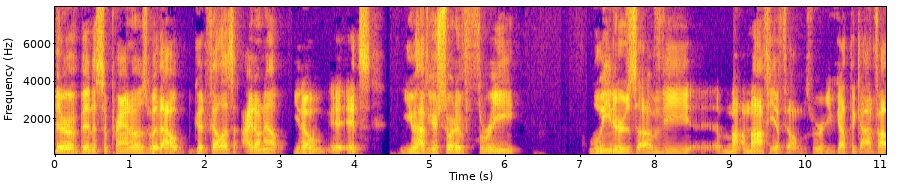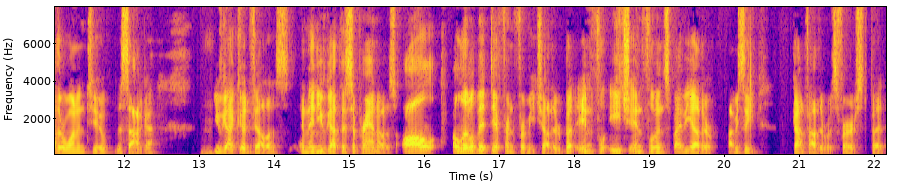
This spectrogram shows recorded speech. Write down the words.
there have been a Sopranos without Goodfellas? I don't know. You know, it's you have your sort of three leaders of the uh, ma- mafia films, where you've got The Godfather one and two, the saga. You've got Goodfellas, and then you've got The Sopranos, all a little bit different from each other, but influ- each influenced by the other. Obviously, Godfather was first, but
